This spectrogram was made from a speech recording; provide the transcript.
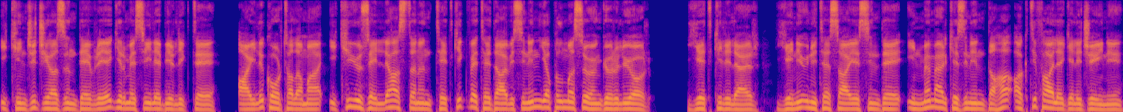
İkinci cihazın devreye girmesiyle birlikte aylık ortalama 250 hastanın tetkik ve tedavisinin yapılması öngörülüyor. Yetkililer, yeni ünite sayesinde inme merkezinin daha aktif hale geleceğini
